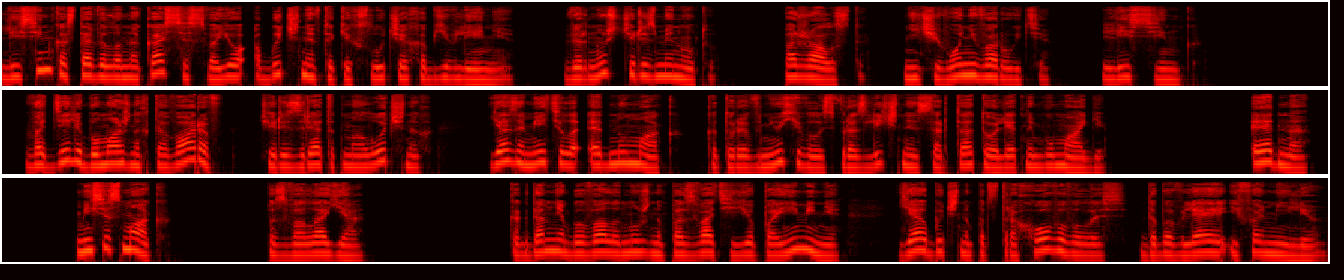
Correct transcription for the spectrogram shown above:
Лисинка ставила на кассе свое обычное в таких случаях объявление. «Вернусь через минуту. Пожалуйста, ничего не воруйте. Лисинг». В отделе бумажных товаров, через ряд от молочных, я заметила Эдну Мак, которая внюхивалась в различные сорта туалетной бумаги. «Эдна! Миссис Мак!» — позвала я. Когда мне бывало нужно позвать ее по имени, я обычно подстраховывалась, добавляя и фамилию.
